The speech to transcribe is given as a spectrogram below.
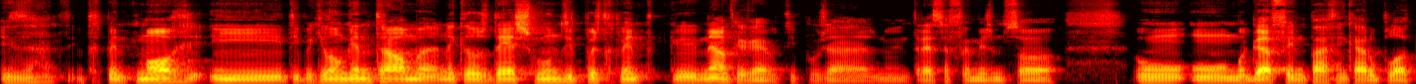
Exato, de repente morre e tipo aquilo é um grande trauma naqueles 10 segundos e depois de repente que não, caguei, tipo já não interessa, foi mesmo só um, um MacGuffin para arrancar o plot.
